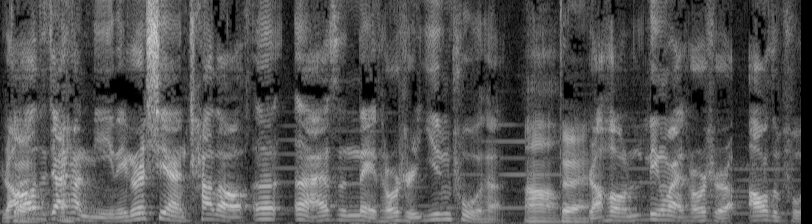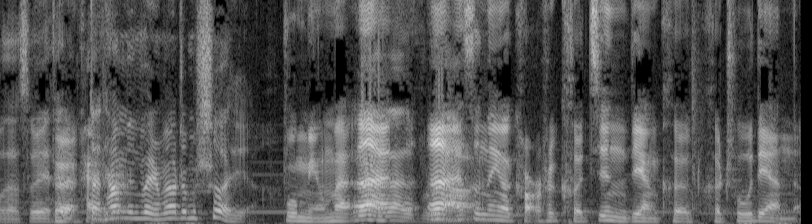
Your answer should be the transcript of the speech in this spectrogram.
然后再加上你那根线插到 N NS 那头是 input，啊，。对，然后另外头是 output，所以它就对开但他们为什么要这么设计啊？不明白 N 不知道了 NS 那个口是可进电可可出电的，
